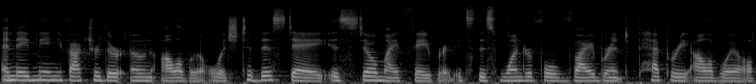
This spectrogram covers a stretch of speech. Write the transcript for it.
and they manufactured their own olive oil, which to this day is still my favorite. It's this wonderful, vibrant, peppery olive oil.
